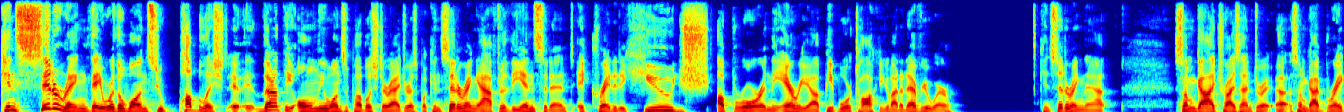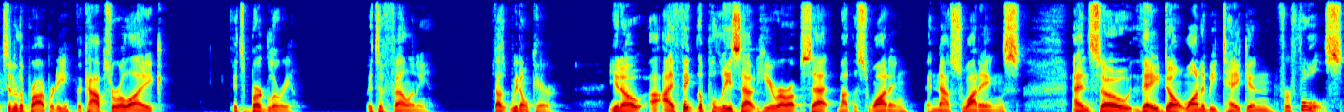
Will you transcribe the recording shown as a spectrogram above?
considering they were the ones who published, they're not the only ones who published their address, but considering after the incident, it created a huge uproar in the area. People were talking about it everywhere. Considering that, some guy tries enter, uh, some guy breaks into the property. The cops were like, it's burglary. It's a felony. We don't care. You know, I think the police out here are upset about the swatting and now swattings. And so they don't want to be taken for fools.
